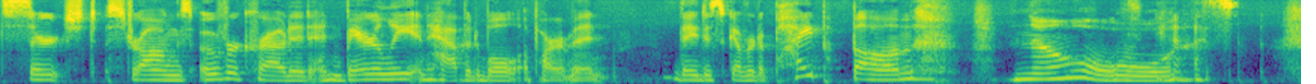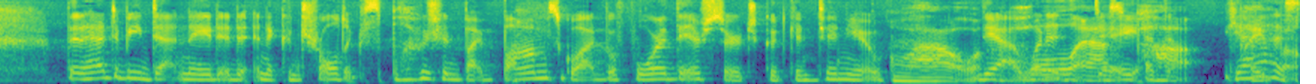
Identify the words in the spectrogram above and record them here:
searched Strong's overcrowded and barely inhabitable apartment, they discovered a pipe bomb No. yes, that had to be detonated in a controlled explosion by bomb squad before their search could continue. Wow. Yeah, what a ass day pop, at the yes, pipe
